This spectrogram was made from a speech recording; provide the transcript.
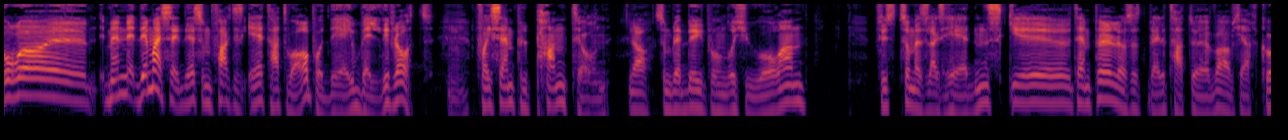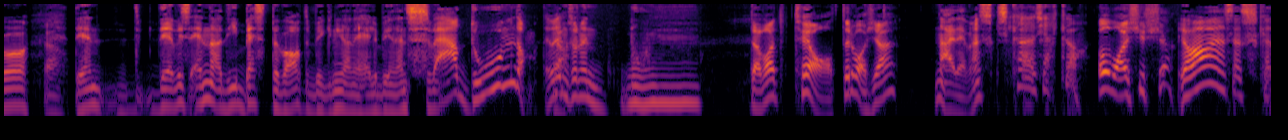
Og, øh, men det må jeg si, det som faktisk er tatt vare på, det er jo veldig flott. For eksempel Pantheon, Ja. som ble bygd på 120-årene. Først som et slags hedensk øh, tempel, og så ble det tatt over av kirka. Ja. Det er, en, det er visst en av de best bevarte bygningene i hele byen. En svær dom, da. Det er Ja. en sånn en boom. Det var et teater, var ikke jeg? Nei, det er vel en sk- sk- kirke. Og var i kirke. Ja, en slags ka-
